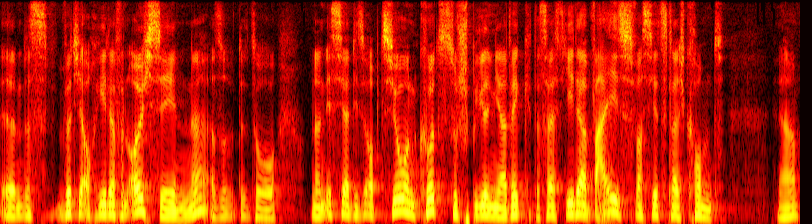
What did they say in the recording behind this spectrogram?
ähm, das wird ja auch jeder von euch sehen, ne? Also so, und dann ist ja diese Option, kurz zu spielen, ja weg. Das heißt, jeder weiß, was jetzt gleich kommt. Ja.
